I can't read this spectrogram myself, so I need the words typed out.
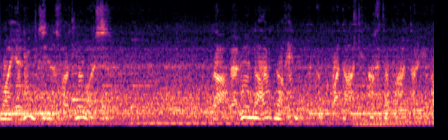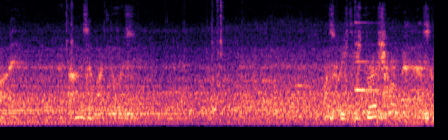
Mal hier links, hier ist was los. Da, wer will denn da heute noch hin? Guck mal da, die Achterbahn da überall. Da ist ja was los. Was richtig durchschaukeln lassen.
